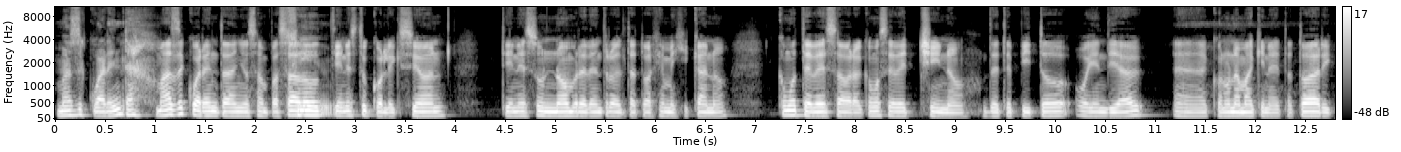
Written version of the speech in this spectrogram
Más de 40. Más de 40 años han pasado, tienes tu colección, tienes un nombre dentro del tatuaje mexicano. ¿Cómo te ves ahora? ¿Cómo se ve Chino de Tepito hoy en día eh, con una máquina de tatuar y,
